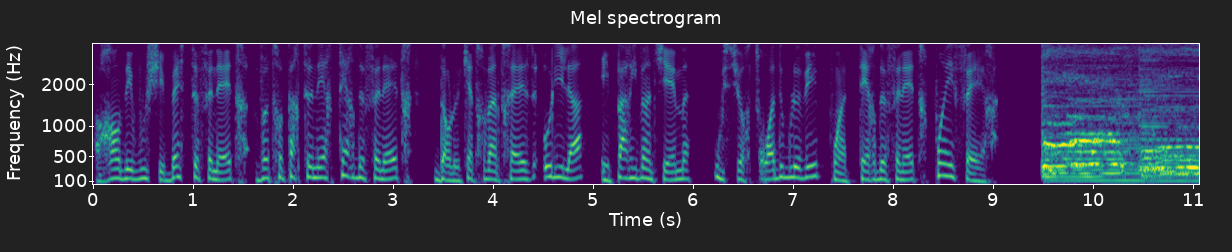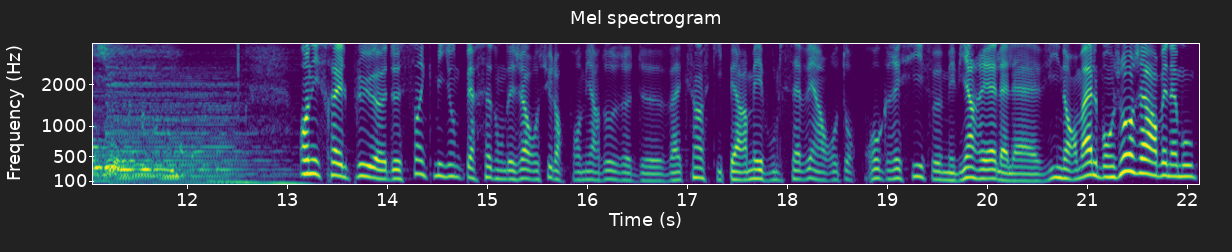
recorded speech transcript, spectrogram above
Rendez-vous chez Best Fenêtre, votre partenaire Terre de Fenêtre, dans le 93 au Lila et Paris 20e ou sur www.terredefenêtre.fr. En Israël, plus de 5 millions de personnes ont déjà reçu leur première dose de vaccin, ce qui permet, vous le savez, un retour progressif mais bien réel à la vie normale. Bonjour Gérard Benamou.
